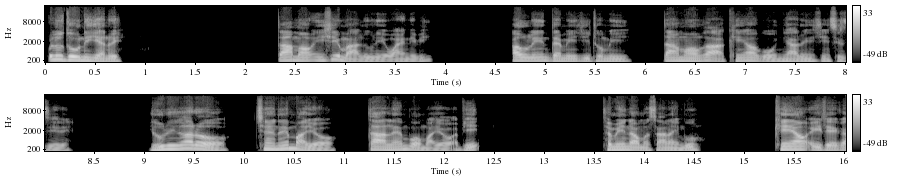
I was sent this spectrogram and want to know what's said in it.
ပလူတိုနီယန်တွေတာမောင်အင်းရှိမှလူတွေဝိုင်းနေပြီအောက်လင်းတမင်းကြီးထုံးပြီး တာမောင်ကခင်ရောက်ကိုညာတွင်ရှင်းစစ်စေတယ်လူတွေကတော့ခြံထဲမှာရောတာလန်းပေါ်မှာရောအပြည့်သမင်းတော့မစားနိုင်ဘူးခင်ရောက်အိတ်ထဲက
